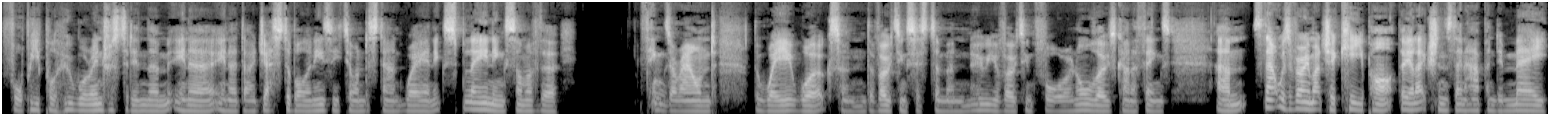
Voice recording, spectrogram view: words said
for people who were interested in them in a in a digestible and easy to understand way, and explaining some of the things around the way it works and the voting system and who you're voting for and all those kind of things. Um, so that was very much a key part. The elections then happened in May,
